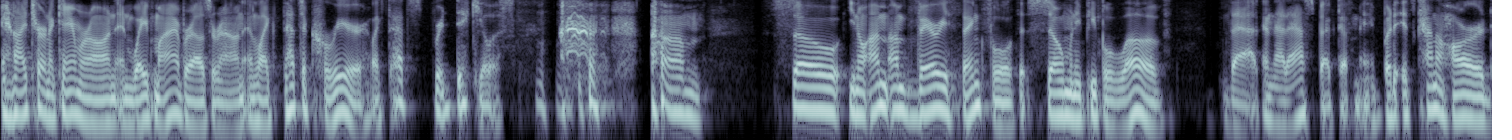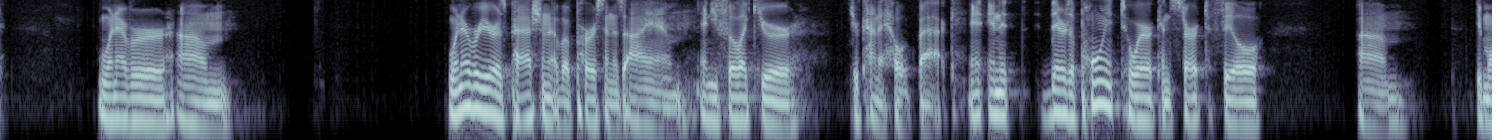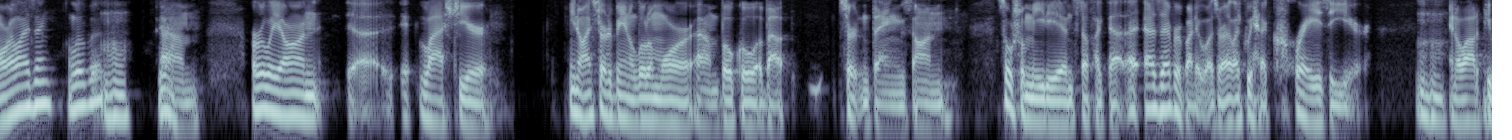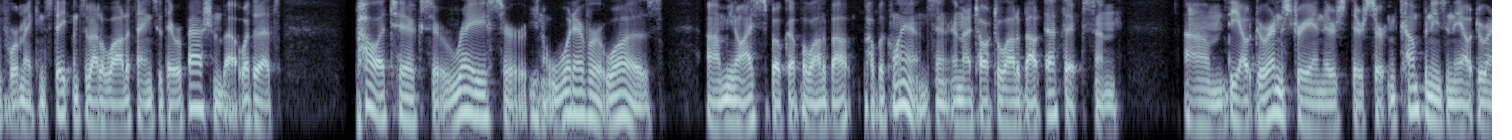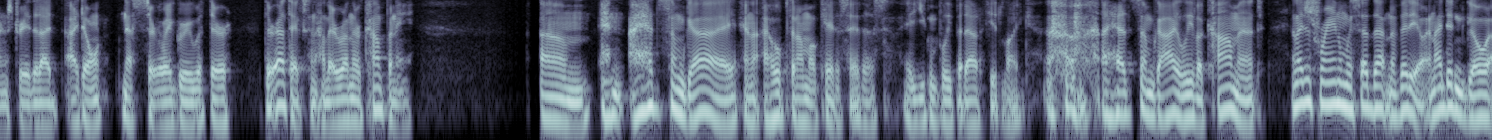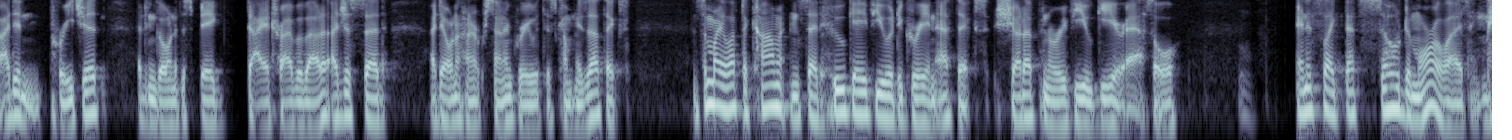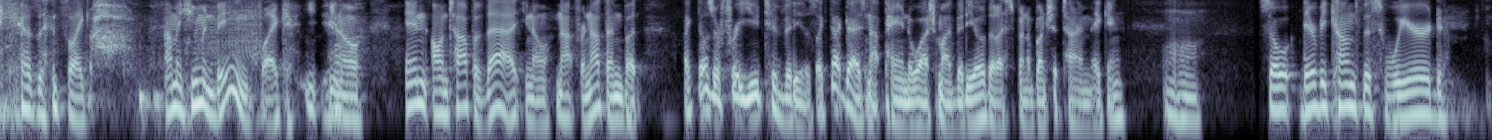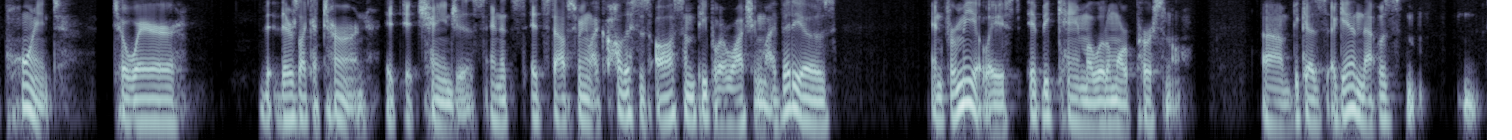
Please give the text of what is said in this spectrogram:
And I turn a camera on and wave my eyebrows around and like that's a career. Like that's ridiculous. um so, you know, I'm I'm very thankful that so many people love that and that aspect of me. But it's kind of hard whenever um whenever you're as passionate of a person as I am and you feel like you're you're kind of held back. And, and it there's a point to where it can start to feel um demoralizing a little bit. Mhm. Yeah. Um, early on uh, last year, you know, I started being a little more um, vocal about certain things on social media and stuff like that, as everybody was, right? Like we had a crazy year Mhm. and a lot of people were making statements about a lot of things that they were passionate about, whether that's politics or race or you know whatever it was. Um, you know, I spoke up a lot about public lands and, and I talked a lot about ethics and um, the outdoor industry. And there's there's certain companies in the outdoor industry that I I don't necessarily agree with their their ethics and how they run their company. Um, and I had some guy, and I hope that I'm okay to say this. You can bleep it out if you'd like. I had some guy leave a comment, and I just randomly said that in a video. And I didn't go, I didn't preach it. I didn't go into this big diatribe about it. I just said, I don't 100% agree with this company's ethics. And somebody left a comment and said, Who gave you a degree in ethics? Shut up and review gear, asshole. And it's like, that's so demoralizing because it's like, I'm a human being. Like, you Yeah. know, and on top of that, you know, not for nothing, but like those are free YouTube videos. Like that guy's not paying to watch my video that I spent a bunch of time making. Mhm. So there becomes this weird point to where th- there's like a turn. It, it changes and it's it stops being like, oh, this is awesome. People are watching my videos. And for me, at least, it became a little more personal um, because again, that was,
